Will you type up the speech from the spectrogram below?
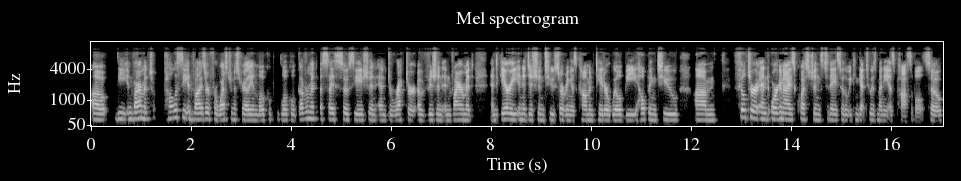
uh, the Environment Policy Advisor for Western Australian Local, Local Government Association and Director of Vision Environment. And Gary, in addition to serving as commentator, will be helping to um, filter and organize questions today so that we can get to as many as possible. So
